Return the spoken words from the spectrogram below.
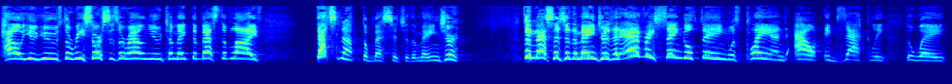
how you use the resources around you to make the best of life. That's not the message of the manger. The message of the manger is that every single thing was planned out exactly the way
